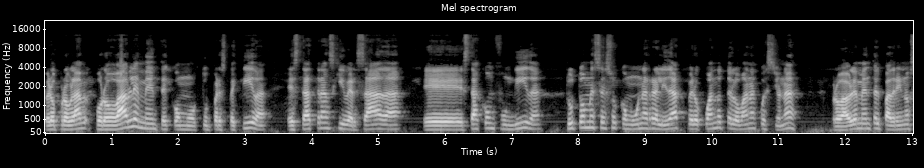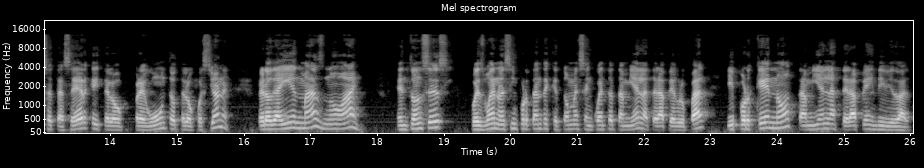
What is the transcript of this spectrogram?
pero probablemente como tu perspectiva está transgiversada, eh, está confundida, tú tomes eso como una realidad, pero ¿cuándo te lo van a cuestionar? Probablemente el padrino se te acerque y te lo pregunte o te lo cuestione, pero de ahí en más no hay. Entonces, pues bueno, es importante que tomes en cuenta también la terapia grupal y, ¿por qué no?, también la terapia individual.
